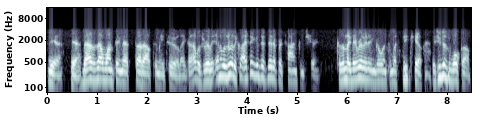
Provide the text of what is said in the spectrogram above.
Yeah, yeah. That was that one thing that stood out to me too. Like that was really, and it was really cool. I think it just did it for time constraints because I'm like they really didn't go into much detail. Like she just woke up,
